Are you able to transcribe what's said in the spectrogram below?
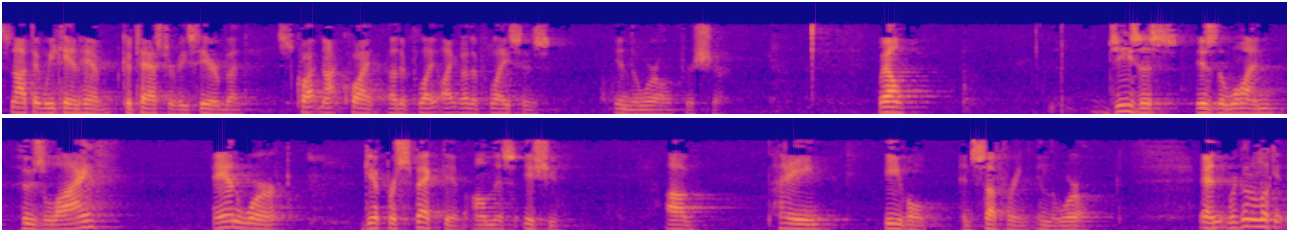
it's not that we can't have catastrophes here, but it's quite not quite other pla- like other places in the world for sure. Well, Jesus is the one whose life and work give perspective on this issue of pain, evil, and suffering in the world. And we're going to look at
